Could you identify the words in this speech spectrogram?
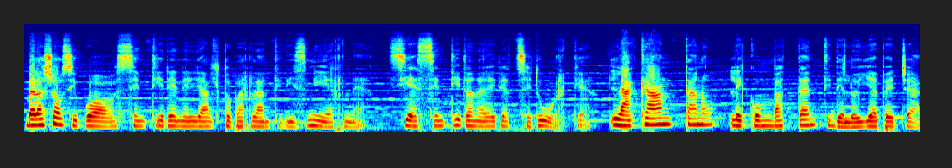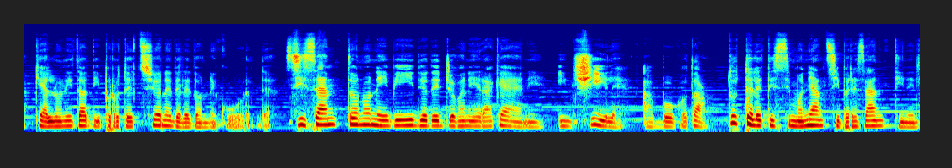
Bella Ciao si può sentire negli altoparlanti di Smirne, si è sentita nelle piazze turche. La cantano le combattenti dello YPG, che è l'unità di protezione delle donne kurde. Si sentono nei video dei giovani iracheni, in Cile, a Bogotà. Tutte le testimonianze presenti nel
